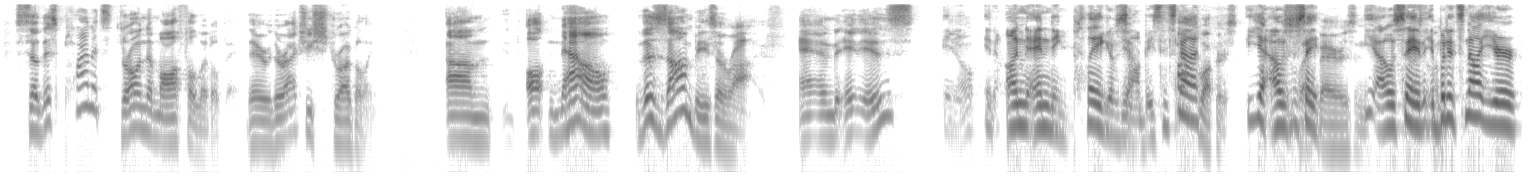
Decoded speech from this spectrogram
so this planet's throwing them off a little bit. They're they're actually struggling. Um, all, now the zombies arrive, and it is you know An unending plague of Yeah. zombies. It's not. walkers, Yeah, I was just saying. bears, and Yeah, I was saying, but it's not your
